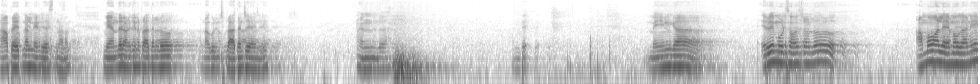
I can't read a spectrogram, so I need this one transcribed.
నా ప్రయత్నాలు నేను చేస్తున్నాను. మీ అందరూ అనుదిన ప్రార్థనలో నా గురించి ప్రార్థన చేయండి. అండ్ uh, అంతే. మెయిన్గా ఇరవై మూడు సంవత్సరంలో అమ్మ వాళ్ళు ఏమో కానీ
